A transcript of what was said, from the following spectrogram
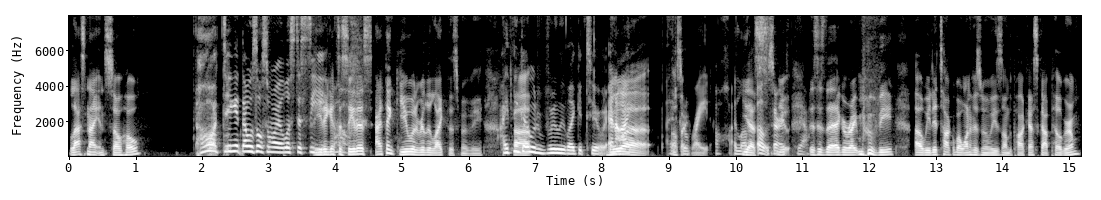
Last Night in Soho. Oh dang it! That was also on my list to see. You didn't get to see this? I think you would really like this movie. I think I would really like it too. And you, I, uh, Edgar sorry. Wright. Oh, I love. Yes. Oh, sorry. you- yeah. This is the Edgar Wright movie. Uh, we did talk about one of his movies on the podcast, Scott Pilgrim.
